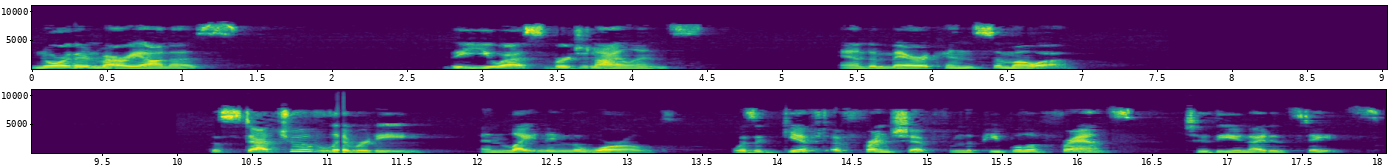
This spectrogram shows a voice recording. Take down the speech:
Northern Marianas, the U.S. Virgin Islands, and American Samoa. The Statue of Liberty, enlightening the world, was a gift of friendship from the people of France to the United States.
